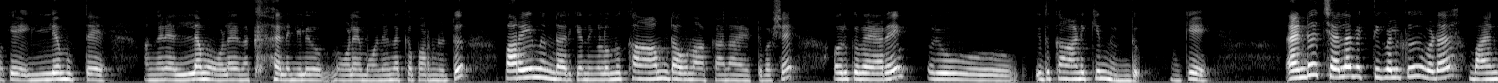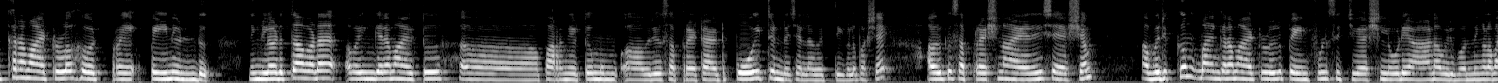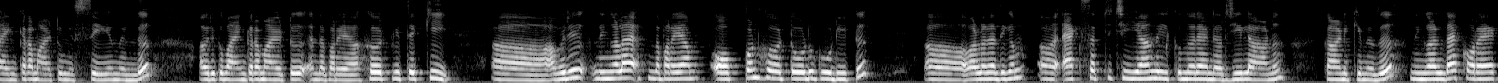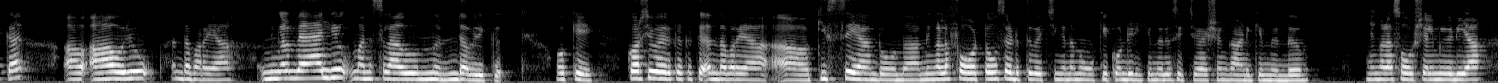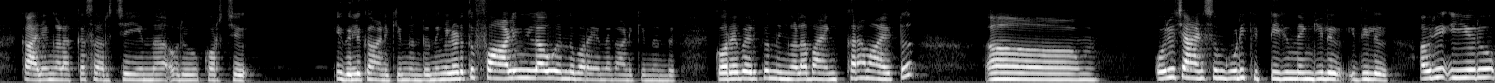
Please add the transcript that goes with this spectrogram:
ഓക്കെ ഇല്ല മുത്തേ അങ്ങനെ അങ്ങനെയല്ല മോളെ എന്നൊക്കെ അല്ലെങ്കിൽ മോളെ മോനെ എന്നൊക്കെ പറഞ്ഞിട്ട് പറയുന്നുണ്ടായിരിക്കാം. നിങ്ങളൊന്ന് കാം ഡൗൺ ആക്കാനായിട്ട്. പക്ഷേ അവർക്ക് വേറെ ഒരു ഇത് കാണിക്കുന്നുണ്ട്. ഓക്കെ ആൻഡ് ചില വ്യക്തികൾക്ക് ഇവിടെ ഭയങ്കരമായിട്ടുള്ള ഹേർട്ട് പെയിൻ ഉണ്ട്. നിങ്ങളടുത്ത് അവിടെ ഭയങ്കരമായിട്ട് പറഞ്ഞിട്ട് അവർ സെപ്പറേറ്റ് ആയിട്ട് പോയിട്ടുണ്ട് ചില വ്യക്തികൾ. പക്ഷേ അവർക്ക് സെപ്പറേഷൻ ആയതിനു ശേഷം അവർക്കും ഭയങ്കരമായിട്ടുള്ളൊരു പെയിൻഫുൾ സിറ്റുവേഷനിലൂടെയാണ് അവർ നിങ്ങളെ ഭയങ്കരമായിട്ട് മിസ് ചെയ്യുന്നുണ്ട്. അവർക്ക് ഭയങ്കരമായിട്ട് എന്താ പറയുക ഹേർട്ട് വിത്ത് എ കീ അവർ നിങ്ങളെ എന്താ പറയുക ഓപ്പൺ ഹേർട്ടോട് കൂടിയിട്ട് വളരെയധികം ആക്സെപ്റ്റ് ചെയ്യാൻ നിൽക്കുന്ന ഒരു എനർജിയിലാണ് കാണിക്കുന്നത്. നിങ്ങളുടെ കുറേയൊക്കെ ആ, ഒരു എന്താ പറയുക നിങ്ങൾ വാല്യൂ മനസ്സിലാകുന്നുണ്ട് അവർക്ക്. ഓക്കെ കുറച്ച് പേർക്കൊക്കെ എന്താ പറയുക കിസ് ചെയ്യാൻ തോന്നുക നിങ്ങളുടെ ഫോട്ടോസ് എടുത്ത് വെച്ച് ഇങ്ങനെ നോക്കിക്കൊണ്ടിരിക്കുന്ന ഒരു സിറ്റുവേഷൻ കാണിക്കുന്നുണ്ട്. നിങ്ങളെ സോഷ്യൽ മീഡിയ കാര്യങ്ങളൊക്കെ സെർച്ച് ചെയ്യുന്ന ഒരു കുറച്ച് ഇതിൽ കാണിക്കുന്നുണ്ട്. നിങ്ങളുടെ അടുത്ത് ഫാളിങ് ലവ് എന്ന് പറയുന്ന കാണിക്കുന്നുണ്ട്. കുറേ പേർക്ക് നിങ്ങളെ ഭയങ്കരമായിട്ട് ഒരു ചാൻസും കൂടി കിട്ടിയിരുന്നെങ്കിൽ ഇതിൽ അവർ ഈ ഒരു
